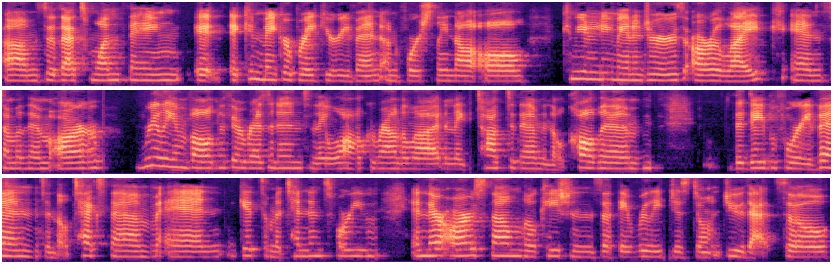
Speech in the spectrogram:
Um, so that's one thing. It, it can make or break your event. Unfortunately, not all community managers are alike, and some of them are really involved with their residents and they walk around a lot and they talk to them and they'll call them the day before events and they'll text them and get some attendance for you. And there are some locations that they really just don't do that. So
